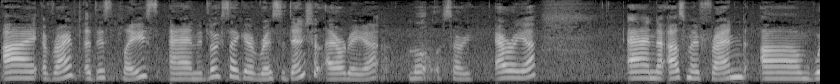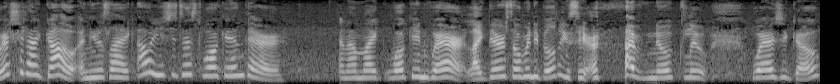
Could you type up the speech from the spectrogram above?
I arrived at this place and it looks like a residential area. No, sorry, area. And I asked my friend, um, where should I go? And he was like, oh, you should just walk in there. And I'm like, walk in where? Like, there are so many buildings here. I have no clue where I should go.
